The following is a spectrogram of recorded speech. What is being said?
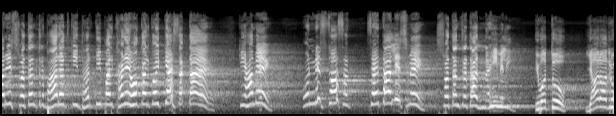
और इस स्वतंत्र भारत की धरती पर खड़े होकर कोई कह सकता है कि हमें उन्नीस में स्वतंत्रता नहीं ಇವತ್ತು ಯಾರಾದರೂ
